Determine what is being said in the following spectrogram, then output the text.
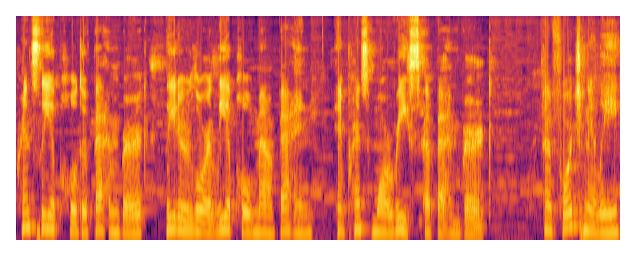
Prince Leopold of Battenberg, later Lord Leopold Mountbatten, and Prince Maurice of Battenberg. Unfortunately,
